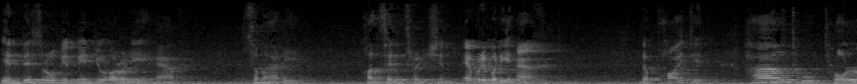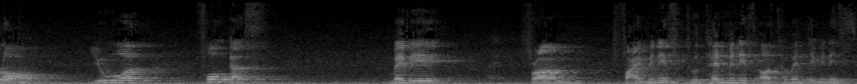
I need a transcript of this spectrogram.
in this room, it means you already have samadhi, concentration. Everybody has. The point is how to prolong your focus, maybe from 5 minutes to 10 minutes or 20 minutes,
